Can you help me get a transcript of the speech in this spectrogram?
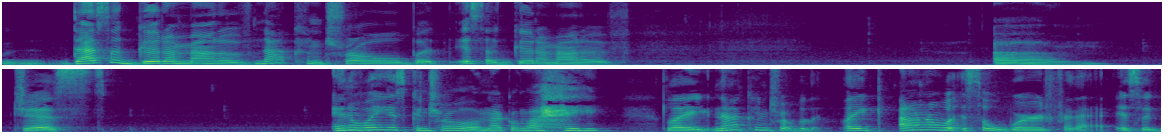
that's a good amount of not control, but it's a good amount of um just in a way it's control. I'm not gonna lie. Like not control but like I don't know what it's a word for that. It's a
